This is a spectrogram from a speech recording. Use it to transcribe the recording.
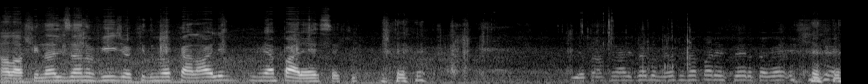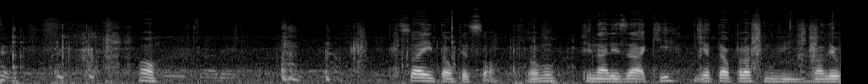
Olha lá, finalizando o vídeo aqui do meu canal, ele me aparece aqui. E eu tava finalizando o meu, vocês apareceram também. Bom, isso aí então, pessoal. Vamos finalizar aqui e até o próximo vídeo. Valeu!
